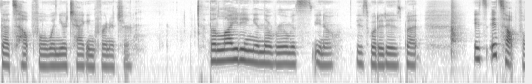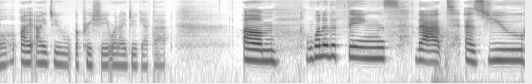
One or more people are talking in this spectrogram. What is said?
that's helpful when you're tagging furniture. The lighting in the room is, you know, is what it is, but it's it's helpful. I I do appreciate when I do get that. Um, one of the things that as you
